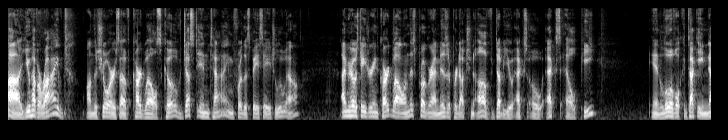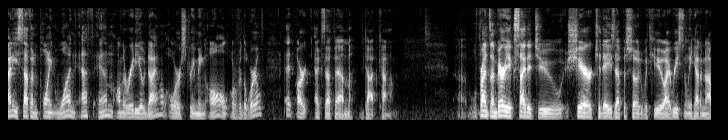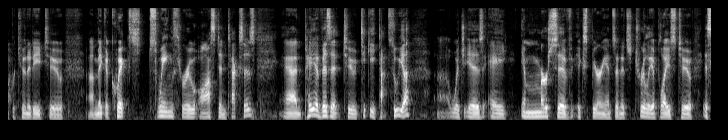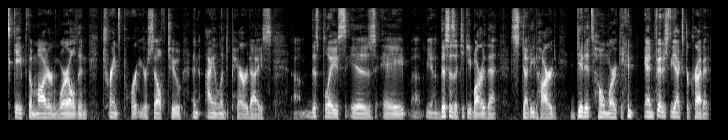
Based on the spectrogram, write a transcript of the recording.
Aloha, you have arrived on the shores of Cardwell's Cove just in time for the Space Age Luau. I'm your host, Adrian Cardwell, and this program is a production of WXOXLP in Louisville, Kentucky, 97.1 FM on the radio dial or streaming all over the world at artxfm.com. Uh, well, friends, I'm very excited to share today's episode with you. I recently had an opportunity to uh, make a quick swing through Austin, Texas, and pay a visit to Tiki Tatsu-Ya, uh, which is a immersive experience and it's truly a place to escape the modern world and transport yourself to an island paradise. Um, this place is a uh, you know this is a tiki bar that studied hard did its homework and and finished the extra credit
